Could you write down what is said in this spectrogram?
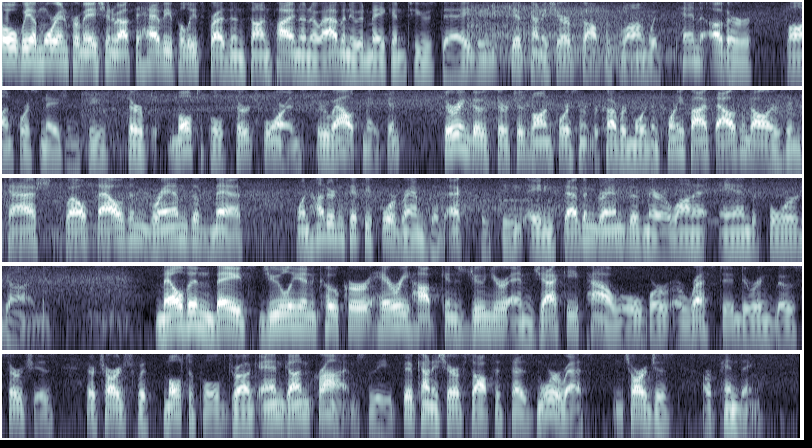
Well, we have more information about the heavy police presence on Pio Nono Avenue in Macon Tuesday. The Bibb County Sheriff's Office, along with 10 other law enforcement agencies, served multiple search warrants throughout Macon. During those searches, law enforcement recovered more than $25,000 in cash, 12,000 grams of meth, 154 grams of ecstasy, 87 grams of marijuana, and four guns. Melvin Bates, Julian Coker, Harry Hopkins Jr., and Jackie Powell were arrested during those searches. They're charged with multiple drug and gun crimes. The Bibb County Sheriff's Office says more arrests and charges are pending.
